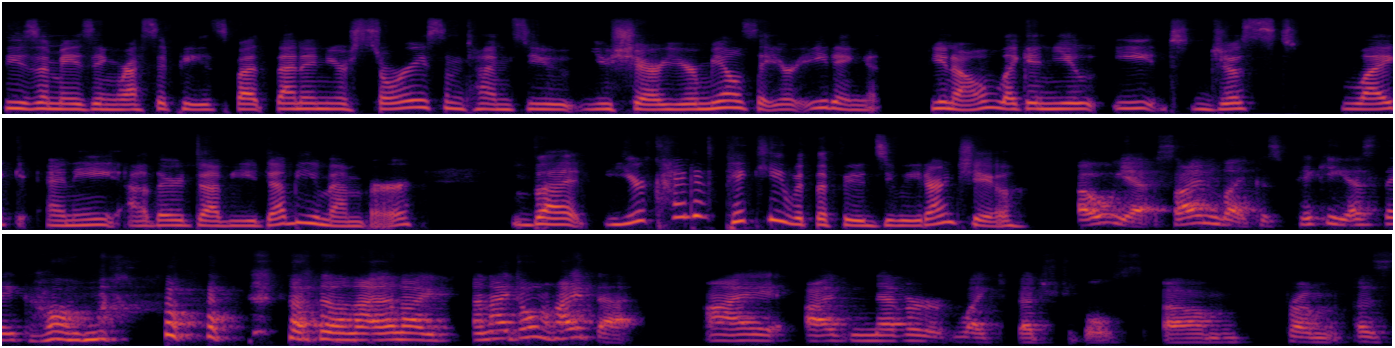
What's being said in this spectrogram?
these amazing recipes, but then in your story, sometimes you you share your meals that you're eating, you know, like and you eat just like any other WW member but you're kind of picky with the foods you eat, aren't you? Oh yes, I'm like as picky as they come, and, I, and I and I don't hide that. I I've never liked vegetables um, from as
